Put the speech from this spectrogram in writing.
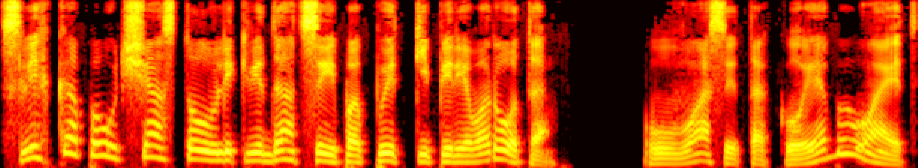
Слегка поучаствовал в ликвидации попытки переворота. У вас и такое бывает.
